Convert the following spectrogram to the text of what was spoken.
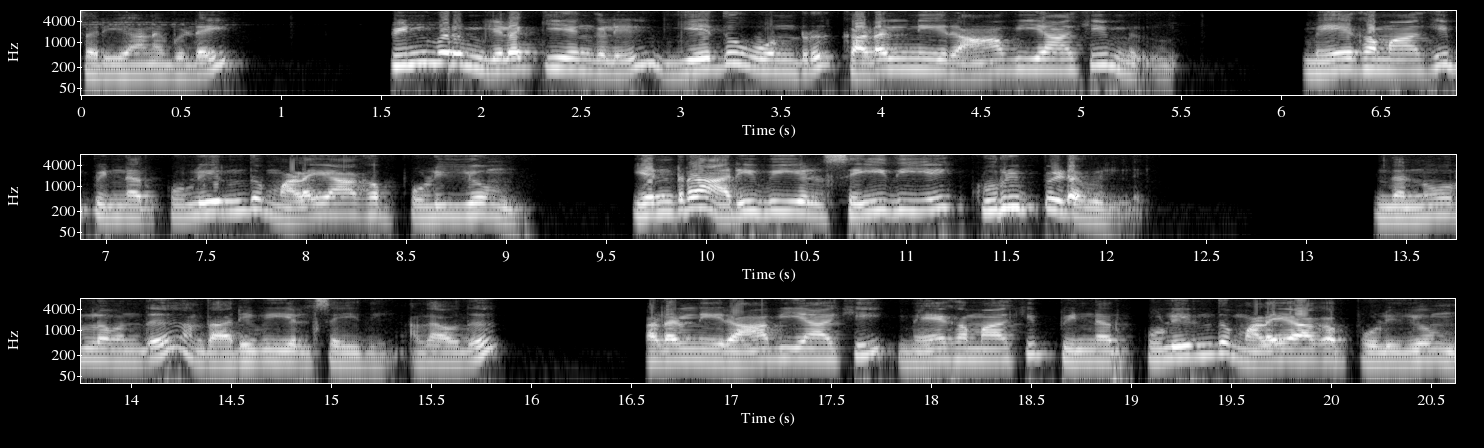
சரியான விடை. பின்வரும் இலக்கியங்களில் எது ஒன்று கடல் நீர் ஆவியாகி மேகமாகி பின்னர் குளிர்ந்து மழையாக பொழியும் என்ற அறிவியல் செய்தியை குறிப்பிடவில்லை. இந்த நூலில் வந்து அந்த அறிவியல் செய்தி அதாவது கடல் நீர் ஆவியாகி மேகமாகி பின்னர் குளிர்ந்து மழையாக பொழியும்.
